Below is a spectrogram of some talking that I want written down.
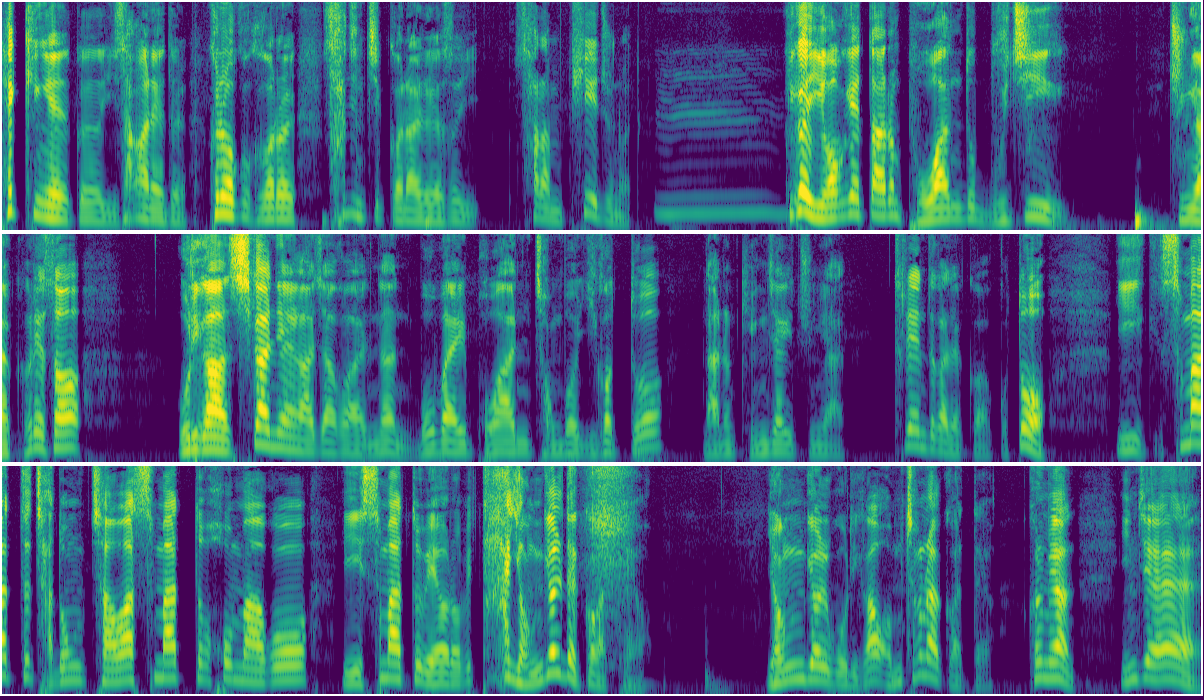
해킹의 그 이상한 애들 그래갖고 그거를 사진 찍거나 이래서 이 사람 피해 주는 음. 그러니까 여기에 따른 보안도 무지 중요할 거. 그래서 우리가 시간 여행하자고 하는 모바일 보안 정보 이것도 나는 굉장히 중요한 트렌드가 될 것 같고 또 이 스마트 자동차와 smart home하고 이 smart wearable이 다 연결될 것 같아요. 연결고리가 엄청날 것 같아요. 그러면 이제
